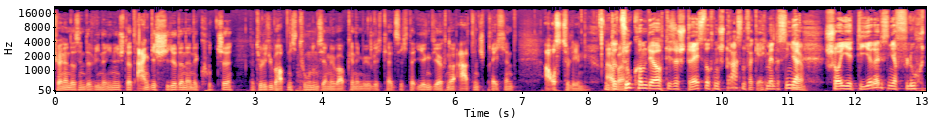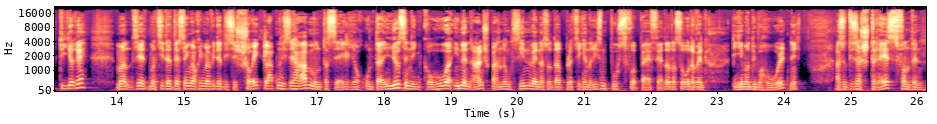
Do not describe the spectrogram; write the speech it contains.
können das in der Wiener Innenstadt engagiert an eine Kutsche natürlich überhaupt nicht tun und sie haben überhaupt keine Möglichkeit, sich da irgendwie auch nur artentsprechend auszuleben. Und Aber dazu kommt ja auch dieser Stress durch den Straßenverkehr. Ich meine, das sind ja, ja. scheue Tiere, das sind ja Fluchttiere. Man sieht, man sieht ja deswegen auch immer wieder diese Scheuklappen, die sie haben und dass sie eigentlich auch unter irrsinnig hoher Innenanspannung sind, wenn also da plötzlich ein Riesenbus vorbeifährt oder so oder wenn jemand überholt, nicht? Also dieser Stress von den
